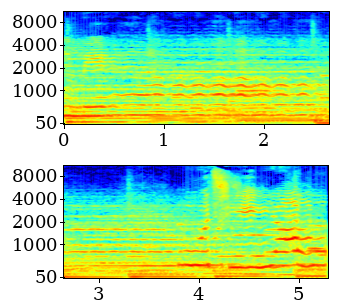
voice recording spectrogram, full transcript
清凉，母亲呀我。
